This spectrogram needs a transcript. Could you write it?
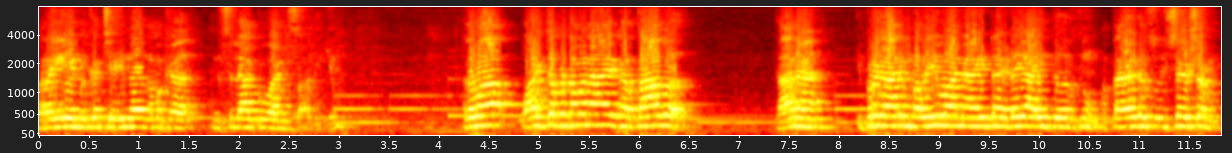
പറയുകയും ഒക്കെ ചെയ്യുന്നത് നമുക്ക് മനസ്സിലാക്കുവാൻ സാധിക്കും. അഥവാ വാഴ്ത്തപ്പെട്ടവനായ കർത്താവ് താന് ഇപ്രകാരം പറയുവാനായിട്ട് ഇടയായി തീർന്നു. മത്തായുടെ സുവിശേഷം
